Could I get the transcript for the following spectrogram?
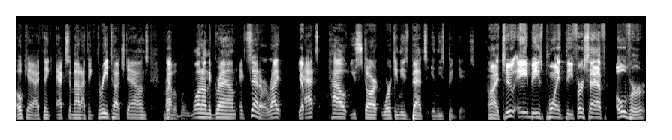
Okay, I think X amount, I think three touchdowns, probably yep. one on the ground, etc. Right? Yep. That's how you start working these bets in these big games. All right, to AB's point, the first half over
